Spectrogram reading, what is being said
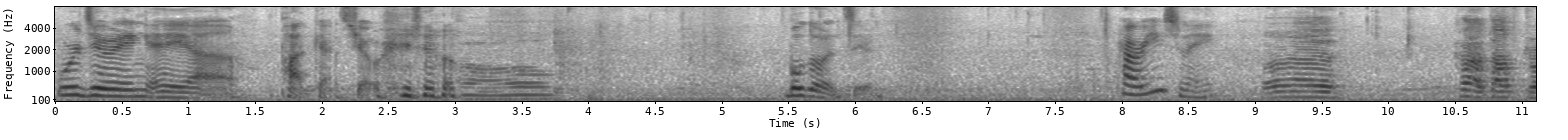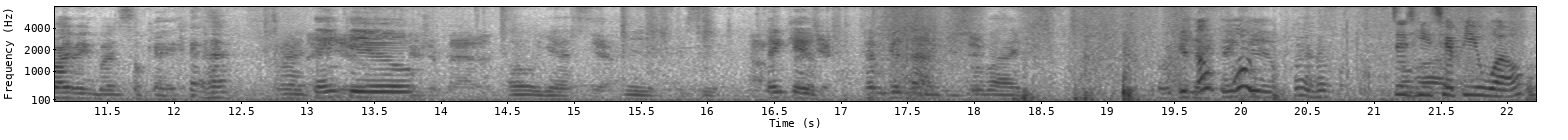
We're doing a uh, podcast show right now. Oh. We'll go in soon. How are you tonight? Uh, kind of tough driving, but it's okay. Alright, thank you. Here's your pad. Oh, yes. Yeah. Yes, I see. Oh, Thank you. thank you. Have a good night. You too. Bye-bye. Have a good night. Oh, Thank oh. you. Did he tip you well?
